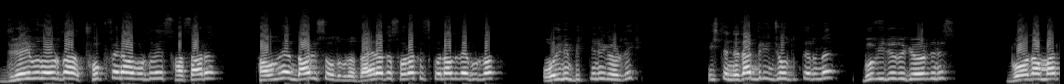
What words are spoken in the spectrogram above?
Draven orada çok fena vurdu ve hasarı tamamlayan Darius oldu burada. Dayana'da Soraka skor aldı ve burada oyunun bittiğini gördük. İşte neden birinci olduklarını bu videoda gördünüz. Bu adamlar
